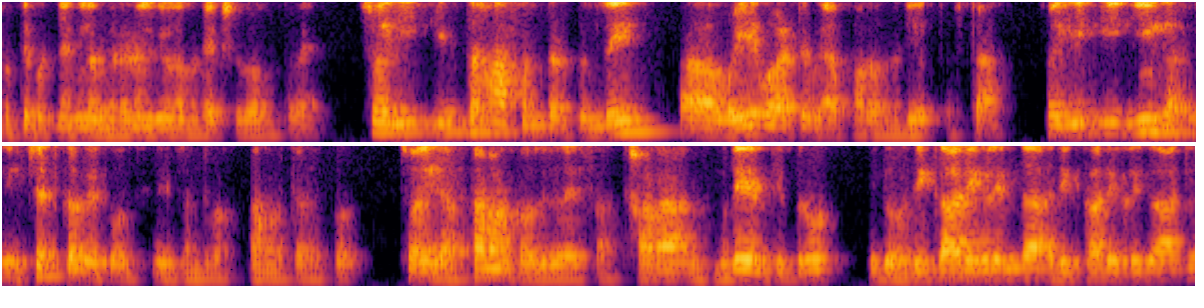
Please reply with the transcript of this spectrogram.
ಪ್ರತಿಭಟನೆಗಳು, ಮೆರವಣಿಗೆಗಳು ನಡೆಯಕ್ಕೆ ಶುರುವಾಗುತ್ತವೆ. ಸೊ ಈ ಇಂತಹ ಸಂದರ್ಭದಲ್ಲಿ ವಹಿವಾಟು ವ್ಯಾಪಾರ ನಡೆಯೋದು ಕಷ್ಟ. ಸೊ ಈಗ ಎಚ್ಚೆತ್ಕೋಬೇಕು ಅಂತ ಹೇಳಿ ಜನರು ಅರ್ಥ ಮಾಡ್ಕೋಬೇಕು. ಸೊ ಈ ಅರ್ಥ ಮಾಡ್ಕೊಳ್ಳೋದಿದ್ರೆ ಸರ್ಕಾರ ನಮ್ಮದೇ ಅಂತಿದ್ರು ಇದು ಅಧಿಕಾರಿಗಳಿಂದ ಅಧಿಕಾರಿಗಳಿಗಾಗಿ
